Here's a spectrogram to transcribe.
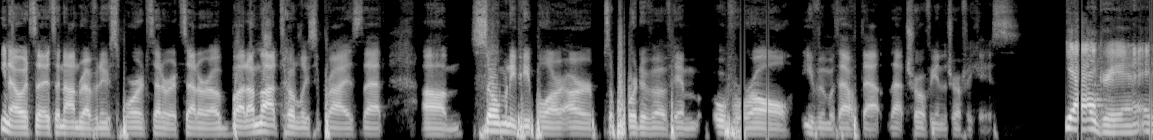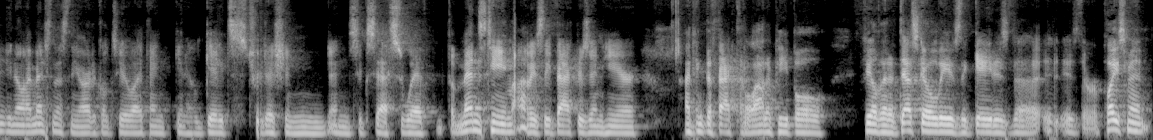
you know it's a it's a non-revenue sport, et cetera, et cetera. But I'm not totally surprised that um, so many people are are supportive of him overall, even without that that trophy in the trophy case. Yeah, I agree, and, and, you know I mentioned this in the article too. I think you know Gait's tradition and success with the men's team obviously factors in here. I think the fact that a lot of people feel that if Desko leaves, the Gait is the is the replacement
